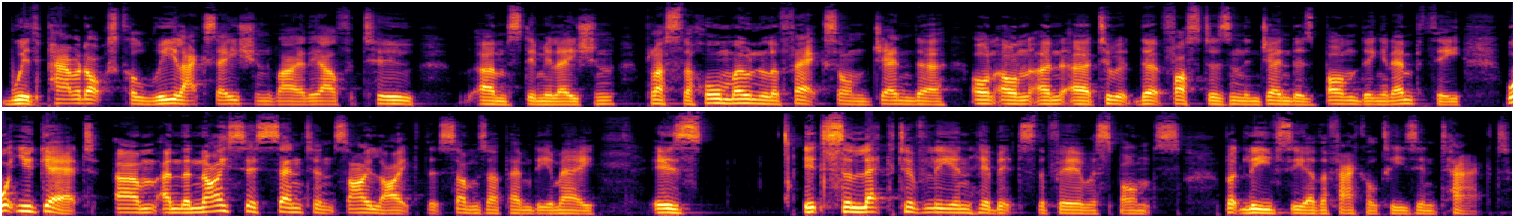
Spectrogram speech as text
with paradoxical relaxation via the alpha 2 um, stimulation, plus the hormonal effects on gender, on, on, uh, to, that fosters and engenders bonding and empathy. What you get, um, and the nicest sentence I like that sums up MDMA is it selectively inhibits the fear response, but leaves the other faculties intact.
